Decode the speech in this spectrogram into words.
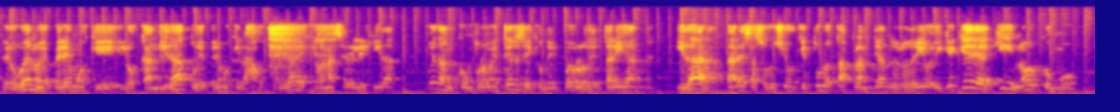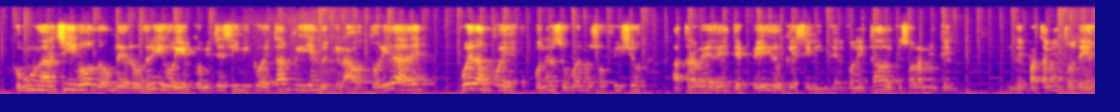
pero bueno, esperemos que los candidatos, esperemos que las autoridades que van a ser elegidas puedan comprometerse con el pueblo de Tarija y dar, dar esa solución que tú lo estás planteando, Rodrigo, y que quede aquí, ¿no? Como, como un archivo donde Rodrigo y el Comité Cívico están pidiendo que las autoridades puedan pues poner sus buenos oficios a través de este pedido que es el interconectado y que solamente el departamento de,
